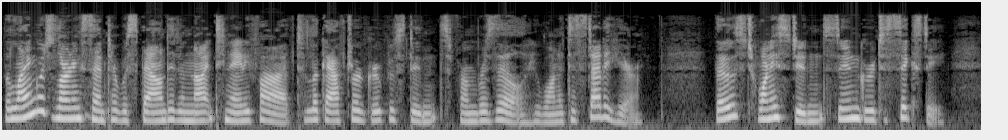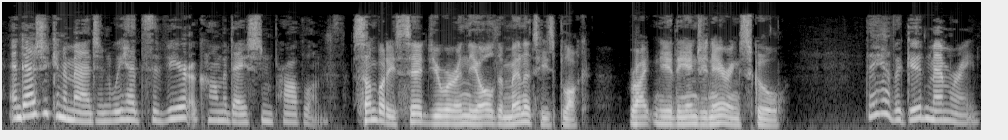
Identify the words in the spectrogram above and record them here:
The Language Learning Center was founded in 1985 to look after a group of students from Brazil who wanted to study here. Those 20 students soon grew to 60, and as you can imagine, we had severe accommodation problems. Somebody said you were in the old amenities block, right near the engineering school. They have a good memory.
